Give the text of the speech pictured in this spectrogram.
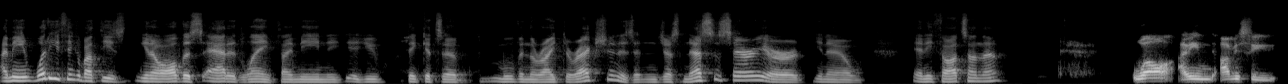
I mean, what do you think about these? You know, all this added length. I mean, you think it's a move in the right direction? Is it just necessary, or you know, any thoughts on that? Well, I mean, obviously,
